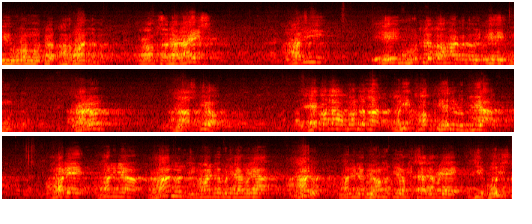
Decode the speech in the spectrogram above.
এই শুভ মুহূৰ্তত আহ্বান জনালোঁ। ৰাইজ আজি এই মুহূৰ্তটো আমাৰ বাবে ঐতিহাসিক মুহূৰ্ত। কাৰণ ৰাষ্ট্ৰীয় একতা অখণ্ডতাক অধিক শক্তিশালী ৰূপ দিয়া বাবে মাননীয় প্ৰধানমন্ত্ৰী নৰেন্দ্ৰ মোদী ডাঙৰীয়া আৰু মাননীয় গৃহমন্ত্ৰী অমিত শ্বাহ ডাঙৰীয়াই যি বলিষ্ঠ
